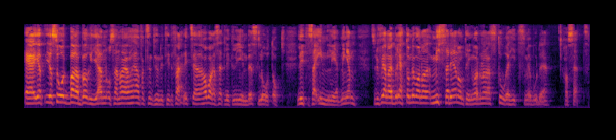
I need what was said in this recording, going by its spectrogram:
Eh, jag, jag, såg bara början och sen har jag, jag har faktiskt inte hunnit titta färdigt så jag har bara sett lite Lindes låt och lite så inledningen. Så du får gärna berätta om det var någon, missade jag någonting? Var det några stora hits som jag borde ha sett?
